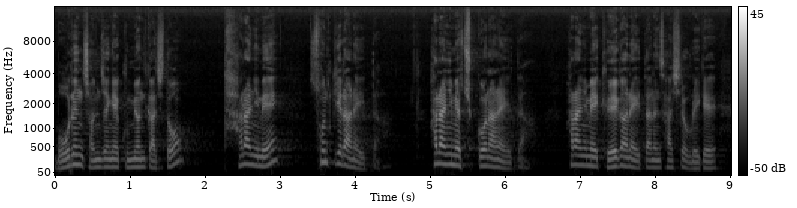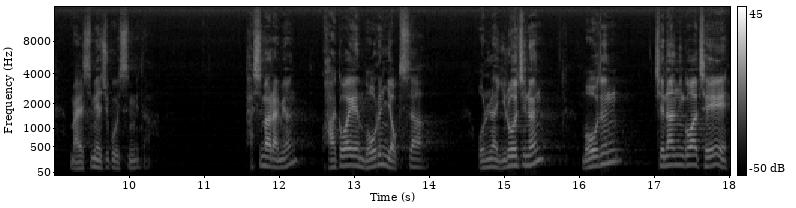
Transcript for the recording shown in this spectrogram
모든 전쟁의 국면까지도 다 하나님의 손길 안에 있다. 하나님의 주권 안에 있다. 하나님의 계획 안에 있다는 사실을 우리에게 말씀해 주고 있습니다. 다시 말하면 과거의 모든 역사, 오늘날 이루어지는 모든 재난과 재해,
